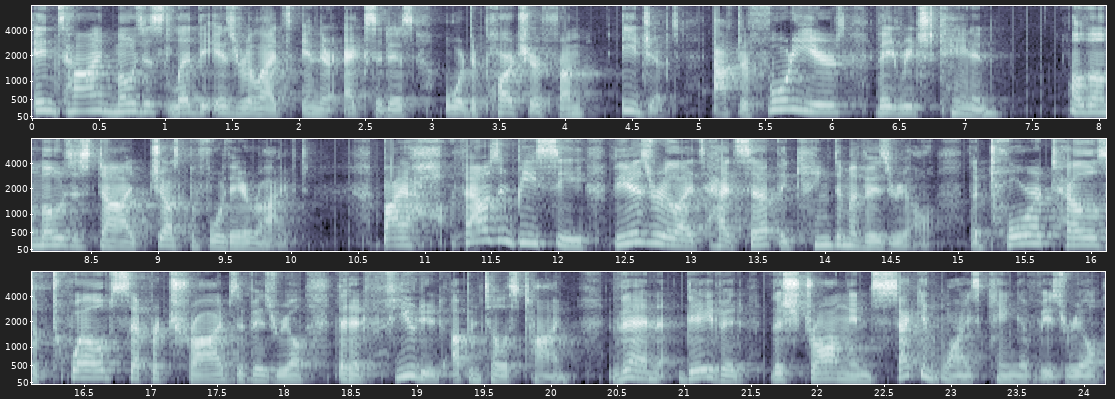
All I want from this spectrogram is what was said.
In time, Moses led the Israelites in their exodus or departure from Egypt. After 40 years, they reached Canaan although Moses died just before they arrived. By 1000 BC, the Israelites had set up the kingdom of Israel. The Torah tells of 12 separate tribes of Israel that had feuded up until this time. Then David, the strong and second wise king of Israel,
